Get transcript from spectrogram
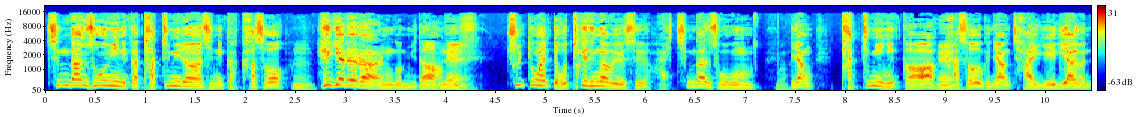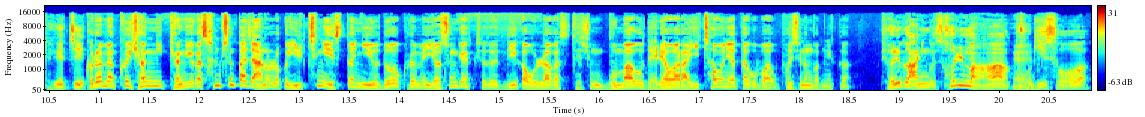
층간 소음이니까 다툼이 일어났으니까 가서 음. 해결해라라는 겁니다. 네. 출동할 때 어떻게 생각하겠어요? 아, 층간 소음. 뭐. 그냥 다툼이니까 네. 가서 그냥 잘 얘기하면 되겠지. 그러면 그 경, 경위가 3층까지 안 올랐고 1층에 있었던 이유도 그러면 여순경께서 네가 올라가서 대충 무마하고 내려와라 이 차원이었다고 보시는 겁니까? 별거 아닌 거 설마 네. 거기서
